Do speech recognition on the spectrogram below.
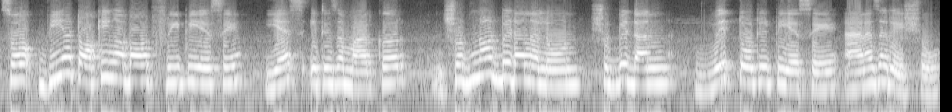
So we are talking about free PSA. Yes, it is a marker, should not be done alone, should be done with total PSA and as a ratio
